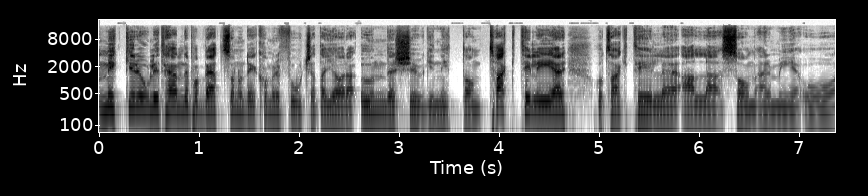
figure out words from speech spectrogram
mycket roligt händer på Betsson och det kommer det fortsätta göra under 2019. Tack till er och tack till alla som är med och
